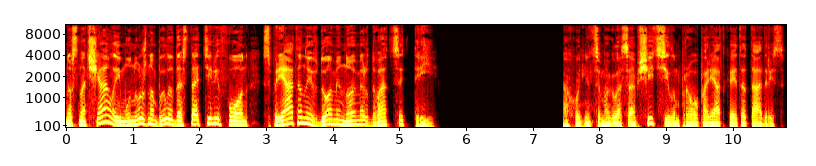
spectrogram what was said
но сначала ему нужно было достать телефон, спрятанный в доме номер 23. Охотница могла сообщить силам правопорядка этот адрес,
